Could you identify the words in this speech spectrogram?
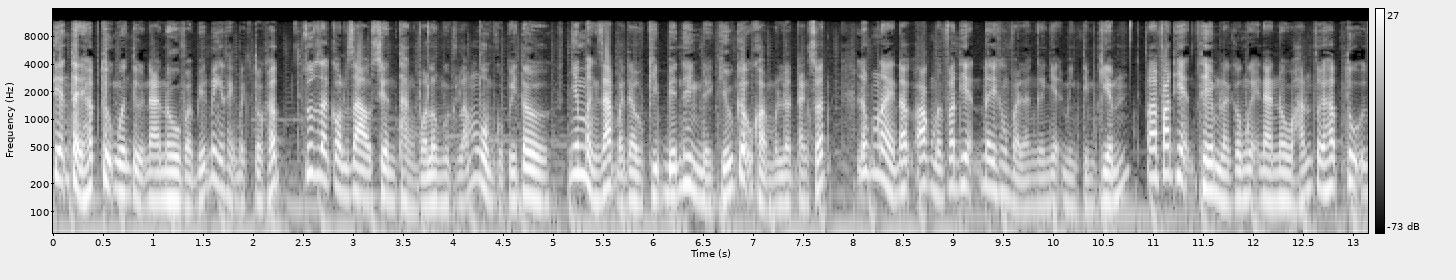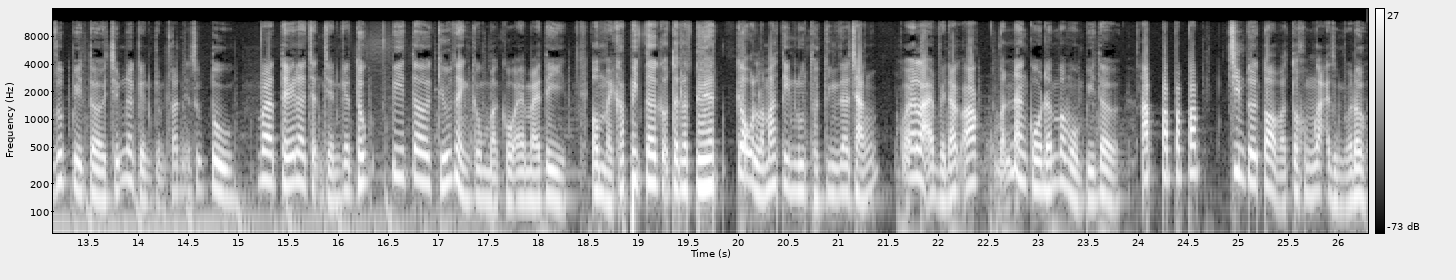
tiện thể hấp thụ nguyên tử nano và biến mình thành bạch tuộc hấp, rút ra con dao xiên thẳng vào lồng ngực lắm mồm của Peter. Nhưng mảnh giáp ở đầu kịp biến hình để cứu cậu khỏi một lượt đăng xuất. Lúc này Doc Ock mới phát hiện đây không phải là người nhện mình tìm kiếm và phát hiện thêm là công nghệ nano hắn vừa hấp thụ giúp Peter chiếm được quyền kiểm soát những xúc tu. Và thế là trận chiến kết thúc, Peter cứu thành công bà cô MIT. Oh my god Peter cậu thật là tuyệt. Cậu là Martin Luther King da trắng. Quay lại với Dark Ock vẫn đang cố đấm vào mồm Peter. Up up up up. Chim tôi to và tôi không ngại dùng nó đâu.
